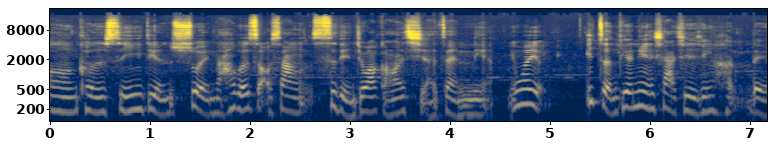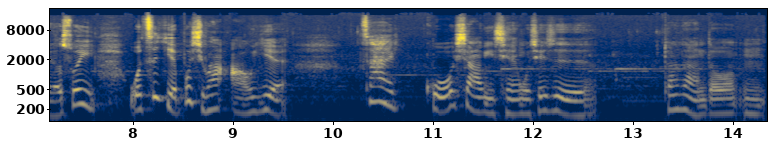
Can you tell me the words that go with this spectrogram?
嗯，可能十一点睡，然后可是早上四点就要赶快起来再念，因为一整天念下其实已经很累了，所以我自己也不喜欢熬夜。在国小以前，我其实通常都嗯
